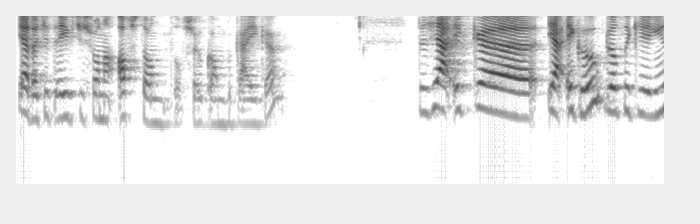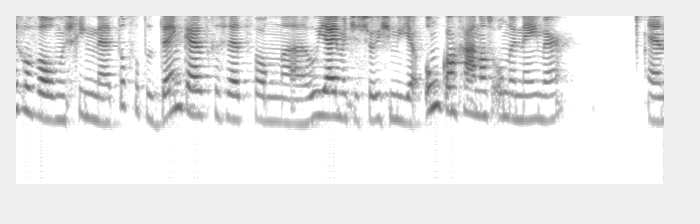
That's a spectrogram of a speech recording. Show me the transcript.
ja, dat je het eventjes van een afstand of zo kan bekijken. Dus ja, ik, uh, ja, ik hoop dat ik je in ieder geval misschien uh, toch tot het denken heb gezet van hoe jij met je social media om kan gaan als ondernemer. En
